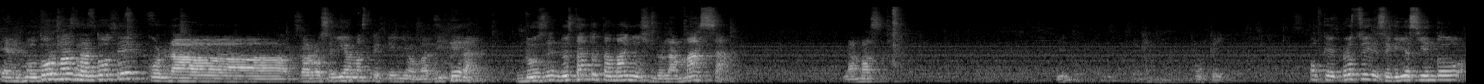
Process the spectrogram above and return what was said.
El motor más grandote con la carrocería más pequeña o más ligera. No, es tanto tamaño, sino la masa. La masa. Ok. Ok, pero esto seguiría siendo,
